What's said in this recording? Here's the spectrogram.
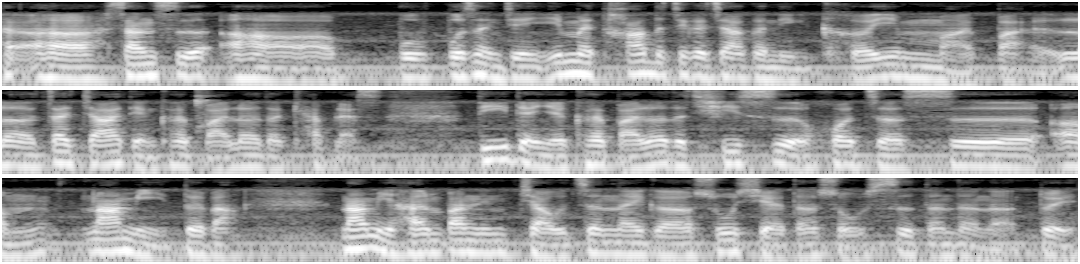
呃，三思啊。不不是很建议，因为它的这个价格，你可以买百乐，再加一点可以百乐的 capless，低一点也可以百乐的七四，或者是嗯拉米，对吧？拉米还能帮你矫正那个书写的手势等等的，对。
